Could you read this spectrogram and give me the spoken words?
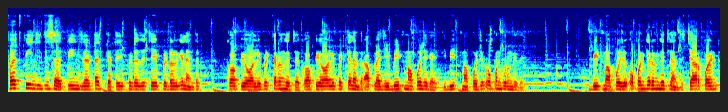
फर्स्ट पीएनजी दिसत पीएनजीला टच करता इफेक्ट त्याच्या इफेक्टवर गेल्यानंतर कॉपी ऑल इफेक्ट करून घ्यायचं. कॉपी ऑल इफेक्ट केल्यानंतर आपला जी बीट मा प्रोजेक्ट आहे ती बीट मा प्रोजेक्ट ओपन करून घ्यायचं आहे. बीट मा ओपन करून घेतल्यानंतर चार पॉईंट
